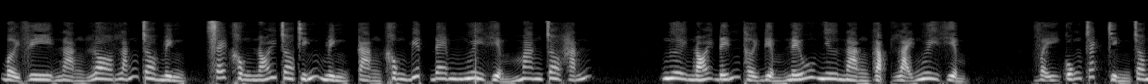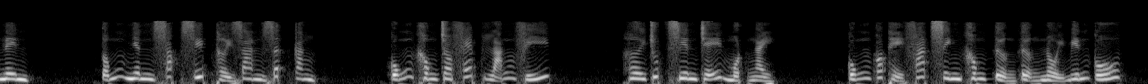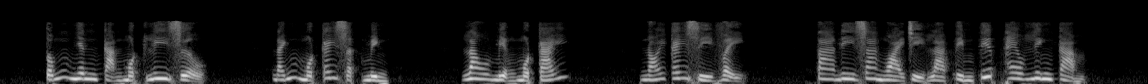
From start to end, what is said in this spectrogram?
Bởi vì nàng lo lắng cho mình, sẽ không nói cho chính mình càng không biết đem nguy hiểm mang cho hắn. Ngươi nói đến thời điểm nếu như nàng gặp lại nguy hiểm. Vậy cũng trách chỉnh cho nên. Tống nhân sắp xếp thời gian rất căng. Cũng không cho phép lãng phí. Hơi chút xiên chế một ngày. Cũng có thể phát sinh không tưởng tượng nổi biến cố. Tống nhân cạn một ly rượu. Đánh một cái giật mình. Lau miệng một cái. Nói cái gì vậy? Ta đi ra ngoài chỉ là tìm tiếp theo linh cảm.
